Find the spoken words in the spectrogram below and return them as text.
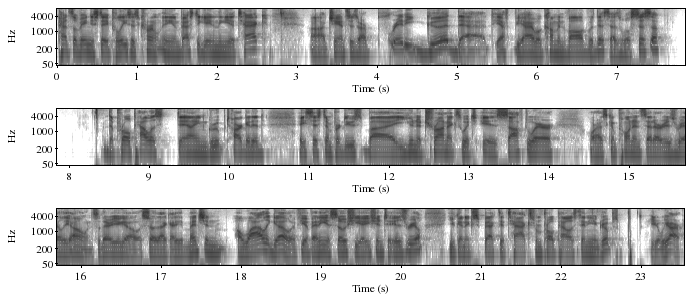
Pennsylvania State Police is currently investigating the attack. Uh, chances are pretty good that the FBI will come involved with this, as will CISA. The pro Palestine group targeted a system produced by Unitronics, which is software or has components that are Israeli owned. So there you go. So, like I mentioned a while ago, if you have any association to Israel, you can expect attacks from pro Palestinian groups. Here we are.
